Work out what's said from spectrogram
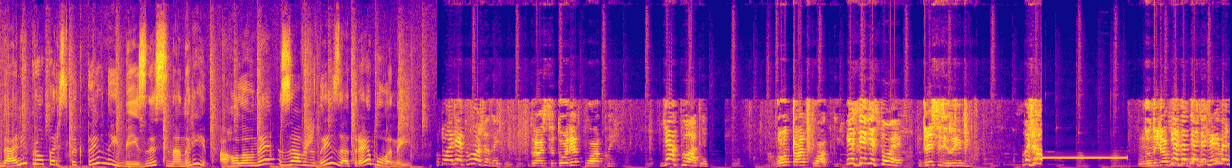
Далі про перспективний бізнес на нулі. А головне завжди затребуваний. У туалет можна зайти? Здрасте, туалет платний. Як платний? Ну так платний. І скільки стоїть? 10 гривень. Ви що, Ну не я я за придумала. 10 гривень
